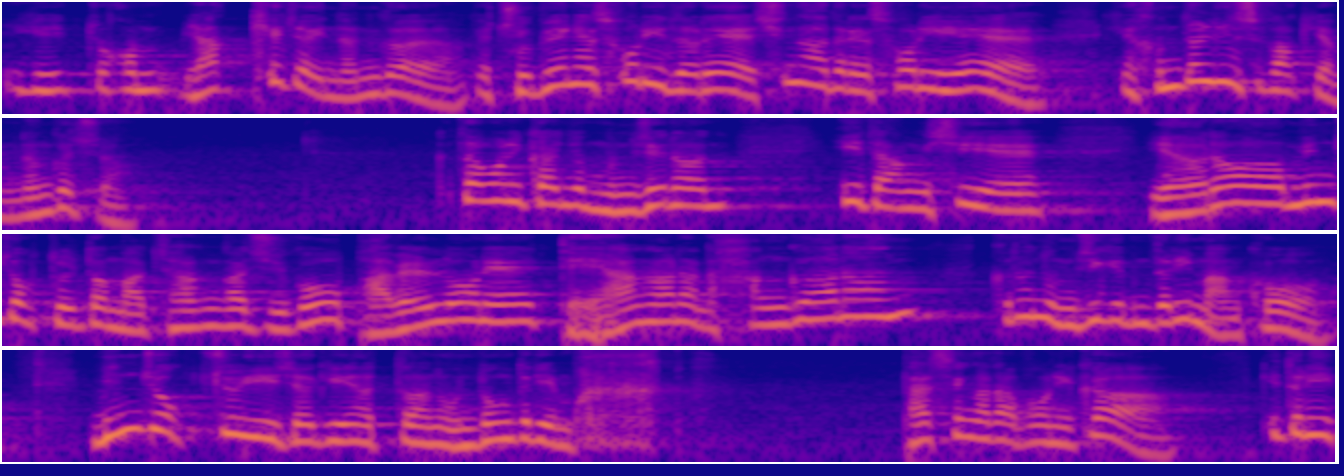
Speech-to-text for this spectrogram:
이게 조금 약해져 있는 거예요. 그러니까 주변의 소리들에, 신하들의 소리에 흔들릴 수밖에 없는 거죠. 그러다 보니까 이제 문제는 이 당시에 여러 민족들도 마찬가지고 바벨론에 대항하는, 항거하는 그런 움직임들이 많고 민족주의적인 어떤 운동들이 막 발생하다 보니까 이들이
